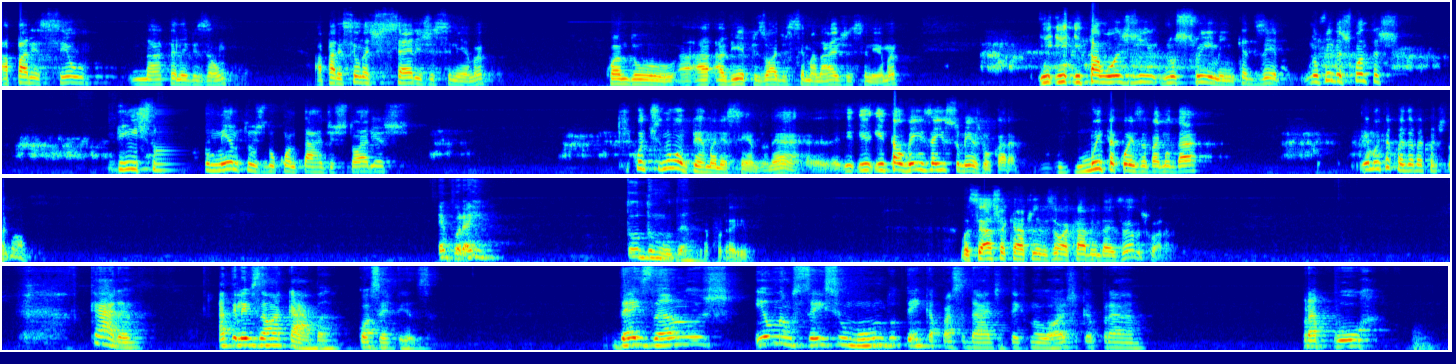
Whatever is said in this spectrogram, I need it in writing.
apareceu na televisão, apareceu nas séries de cinema, quando havia episódios semanais de cinema, e está hoje no streaming. Quer dizer, no fim das contas, tem instrumentos do contar de histórias que continuam permanecendo, né? E, e, e, talvez é isso mesmo, cara. Muita coisa vai mudar e muita coisa vai continuar igual. É por aí. Tudo muda. É por aí. Você acha que a televisão acaba em 10 anos, Cora? Cara, a televisão acaba, com certeza. 10 anos, eu não sei se o mundo tem capacidade tecnológica para para pôr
